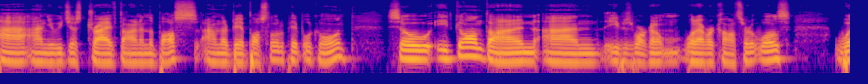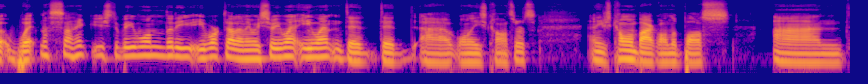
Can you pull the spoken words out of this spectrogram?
uh, and you would just drive down in the bus and there'd be a busload of people going so he'd gone down and he was working on whatever concert it was Witness, I think, used to be one that he, he worked at anyway. So he went he went and did did uh, one of these concerts, and he was coming back on the bus, and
